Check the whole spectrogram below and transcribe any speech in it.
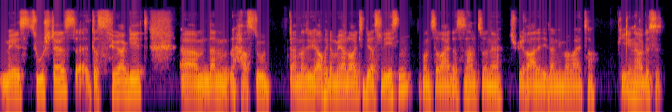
Mails zustellst, äh, das höher geht, ähm, dann hast du dann natürlich auch wieder mehr Leute, die das lesen und so weiter. Das ist halt so eine Spirale, die dann immer weiter geht. Genau, das ist,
